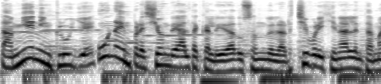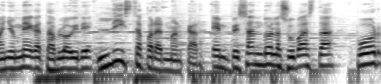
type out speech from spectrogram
también incluye una impresión de alta calidad usando el archivo original en tamaño mega tabloide lista para enmarcar, empezando la subasta por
